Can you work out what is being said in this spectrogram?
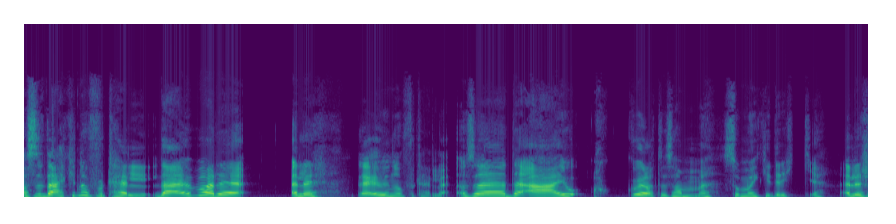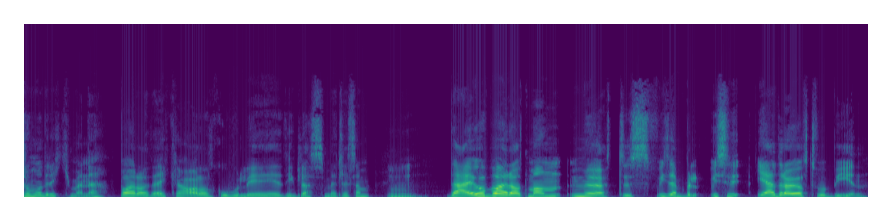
Altså, det er ikke noe å fortelle Det er jo bare Eller, det er jo noe å fortelle. Altså, det er jo akkurat det samme som å ikke drikke. Eller som å drikke, mener jeg. Bare at jeg ikke har alkohol i glasset mitt, liksom. Mm. Det er jo bare at man møtes For eksempel, hvis vi, jeg drar jo ofte på byen.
